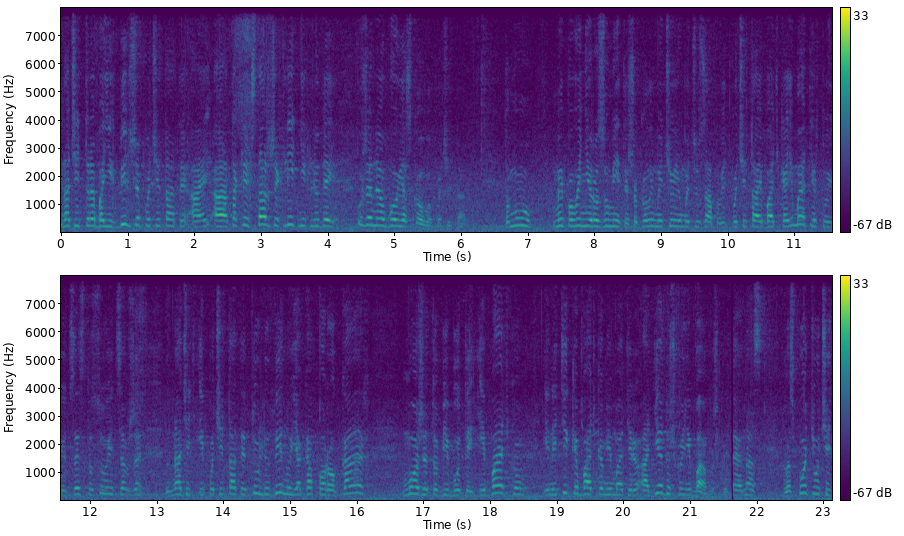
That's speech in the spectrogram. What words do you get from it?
значить треба їх більше почитати, а, а таких старших літніх людей вже не обов'язково почитати. Тому ми повинні розуміти, що коли ми чуємо цю заповідь Почитай батька і матір твою, це стосується вже, значить, і почитати ту людину, яка по роках може тобі бути і батьком, і не тільки батьком і матір'ю, а дідушкою і бабушкою. Нас Господь учить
